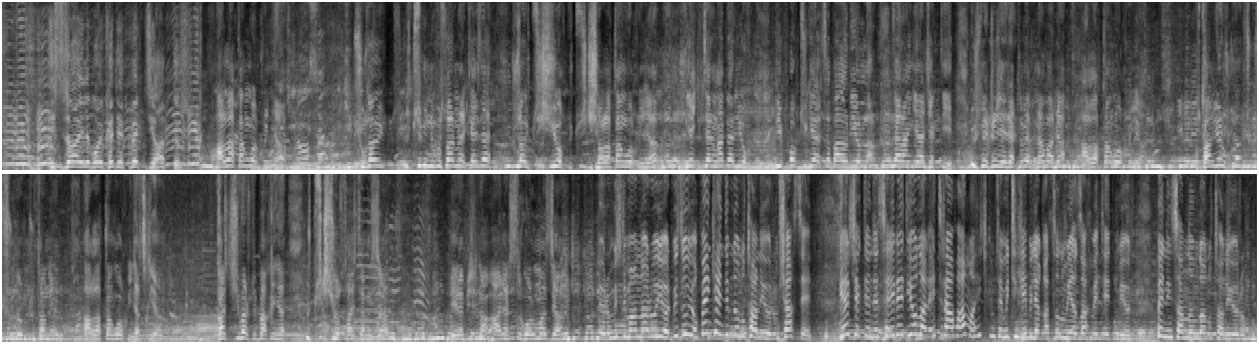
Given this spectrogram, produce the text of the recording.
İsrail'i boykot etmek cihattır. Allah'tan korkun ya. Şurada 300 bin nüfus var merkezde. Şurada 300 kişi yok. 300 kişi Allah'tan korkun ya. Niye kimsenin haberi yok. Bir popçu gelse bağırıyorlar. Falan gelecek diye. 3 bir gün reklam yapın ne var ya. Allah'tan korkun ya. Utanıyorum şu, şu, şu utanıyorum. Allah'tan korkun yazık ya. Kaç kişi var şurada bakın ya. 300 kişi yok saysanız ya. Böyle bir ahlaksızlık olmaz ya. Müslümanlar uyuyor. Biz uyuyor. Ben kendimden utanıyorum şahsen. Gerçekten de seyrediyorlar etrafı ama hiç kimse mitinge bile katılmaya zahmet etmiyor. Ben insanlığımdan utanıyorum.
